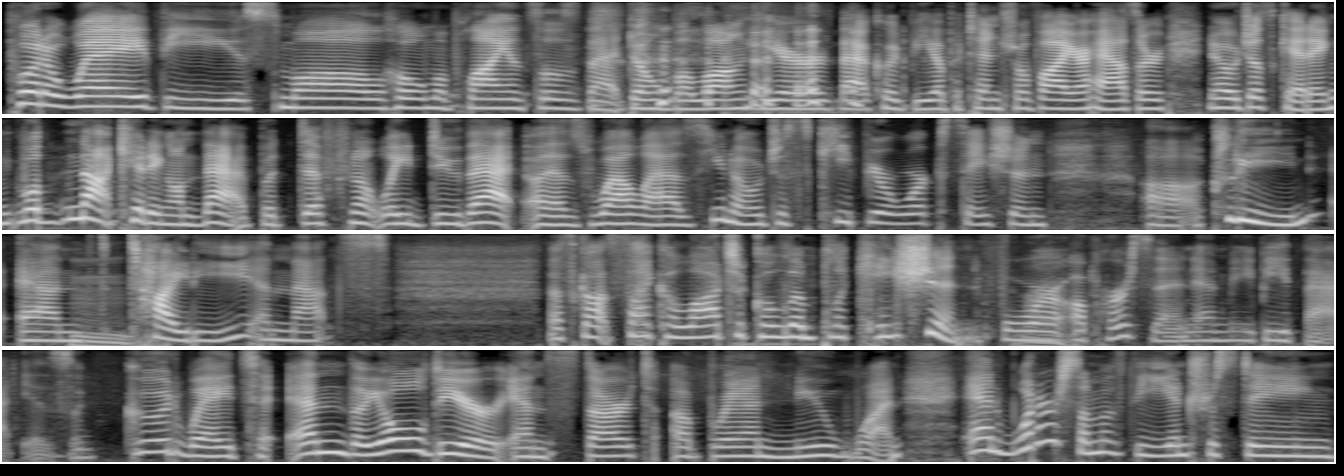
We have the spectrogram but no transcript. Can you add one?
put away the small home appliances that don't belong here that could be a potential fire hazard. No, just kidding. Well, not kidding on that, but definitely do that as well as, you know, just keep your workstation uh, clean and tidy and that's that's got psychological implication for a person and maybe that is a good way to end the old year and start a brand new one. And what are some of the interesting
